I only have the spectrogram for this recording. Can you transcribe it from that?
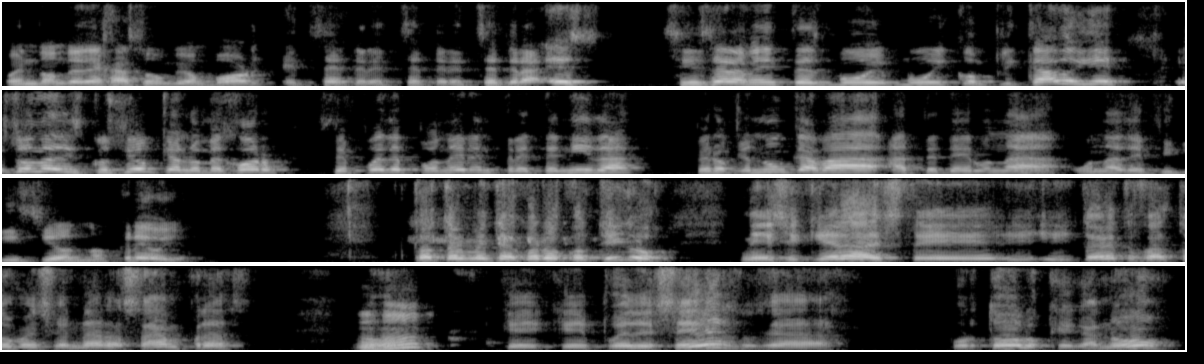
o en donde dejas a un Bjorn Borg, etcétera, etcétera, etcétera. Es sinceramente es muy, muy complicado y es una discusión que a lo mejor se puede poner entretenida, pero que nunca va a tener una, una definición, ¿no? Creo yo. Totalmente de acuerdo contigo. Ni siquiera, este, y, todavía te faltó mencionar a Sampras, ¿no? que, puede ser, o sea, por todo lo que ganó.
